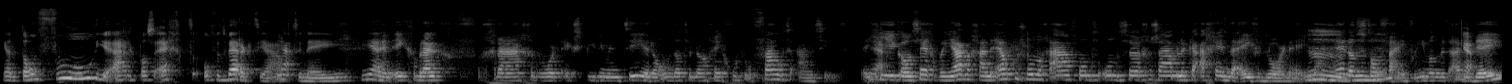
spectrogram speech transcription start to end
ja, dan voel je eigenlijk pas echt of het werkt, ja, Ja. of nee. Ja. En ik gebruik graag het woord experimenteren, omdat er dan geen goed of fout aan zit. Weet je, Ja. je kan zeggen van ja, we gaan elke zondagavond onze gezamenlijke agenda even doornemen. Mm, Hè, dat is dan mhm. fijn voor iemand met ADD.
